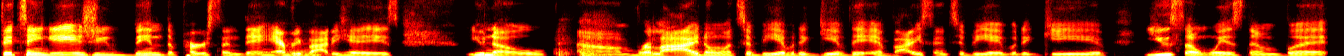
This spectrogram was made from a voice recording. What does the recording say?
15 years you've been the person that everybody has you know um, relied on to be able to give the advice and to be able to give you some wisdom but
